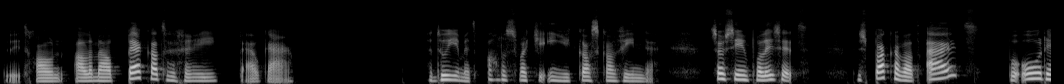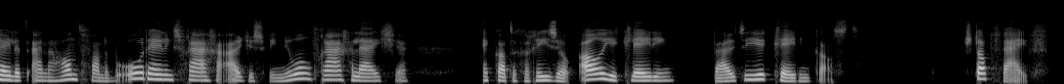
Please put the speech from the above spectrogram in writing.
doe je het gewoon allemaal per categorie bij elkaar. Dat doe je met alles wat je in je kast kan vinden. Zo simpel is het. Dus pak er wat uit. Beoordeel het aan de hand van de beoordelingsvragen uit je Swinul vragenlijstje en categorie zo al je kleding buiten je kledingkast. Stap 5.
